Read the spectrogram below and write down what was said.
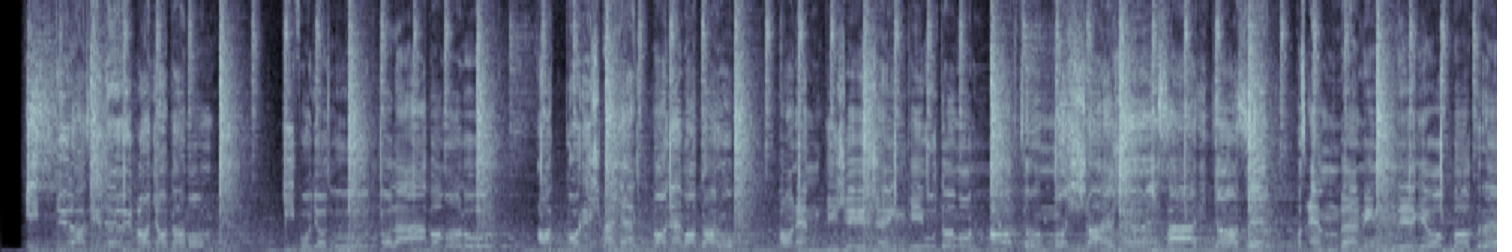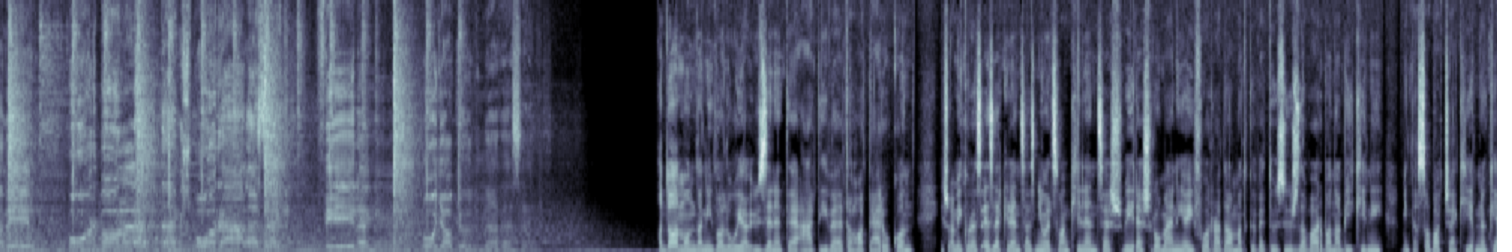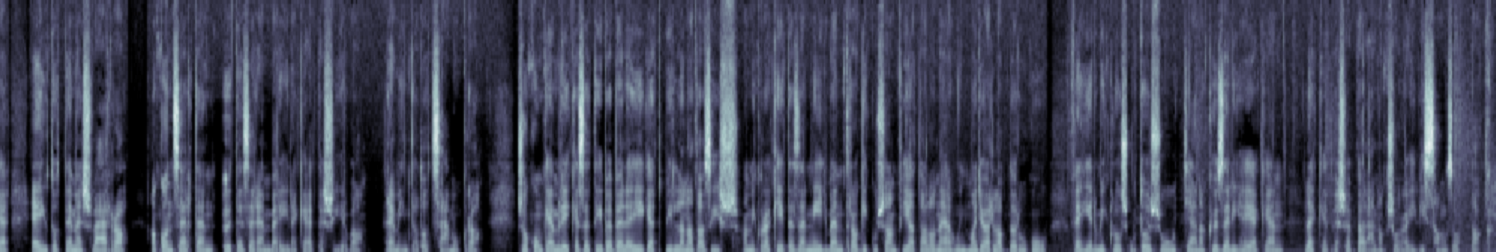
Hogy az út a lábam alól. Akkor is megyek, ha nem akarok Ha nem kísér senki utamon. Arcom mossa eső szárítja a szél Az ember mindig jobbat remél. Burból lettem, sporrá leszek Félek, hogy a ködbe veszek a dal mondani valója üzenete átívelt a határokon, és amikor az 1989-es véres romániai forradalmat követő zűrzavarban a bikini, mint a szabadság hírnöke, eljutott Temesvárra, a koncerten 5000 ember énekelte sírva reményt adott számukra. Sokunk emlékezetébe beleégett pillanat az is, amikor a 2004-ben tragikusan fiatalon elhunyt magyar labdarúgó Fehér Miklós utolsó útján a közeli helyeken legkedvesebb dalának sorai visszhangzottak.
